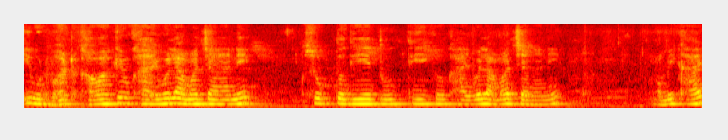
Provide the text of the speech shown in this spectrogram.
এই উদ্ভট খাওয়া কেউ খায় বলে আমার জানা নেই। শুক্তো দিয়ে, দুধ দিয়ে কেউ খায় বলে আমার জানা নেই। আমি খাই।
